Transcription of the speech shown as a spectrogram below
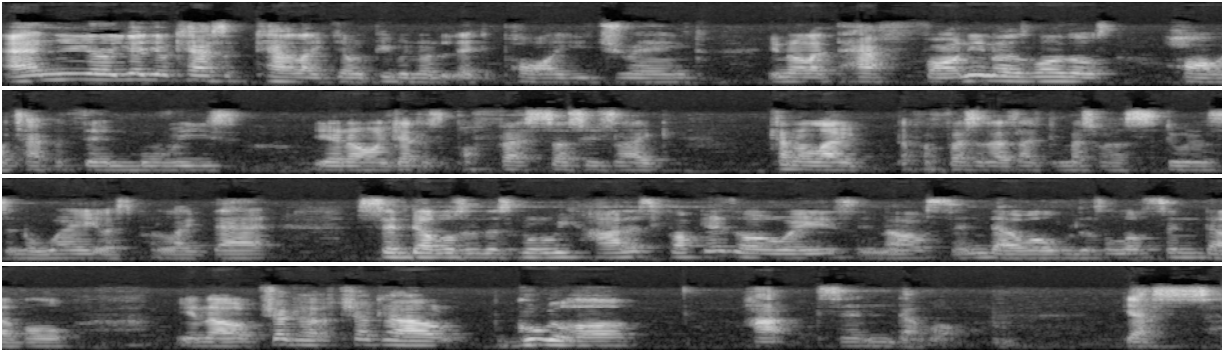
And you know, you got your cast of kind of like young people, you know, like to party, drink, you know, like to have fun. You know, it's one of those horror type of thing movies. You know, you got this professor, so he's like kind of like a professor that's like to mess with his students in a way. Let's put it like that. Syn DeVil's in this movie, hot as fuck as always. You know, Syn DeVil, there's a little Syn DeVil. You know, check out, check out, Google her, hot Syn DeVil. Yes,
